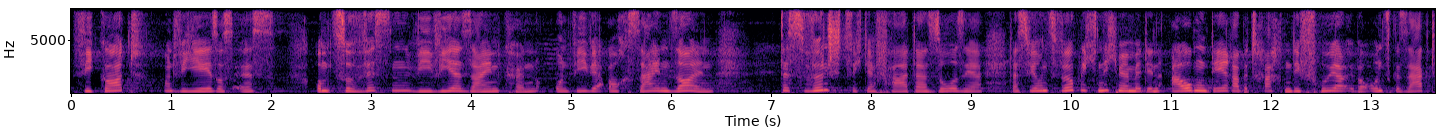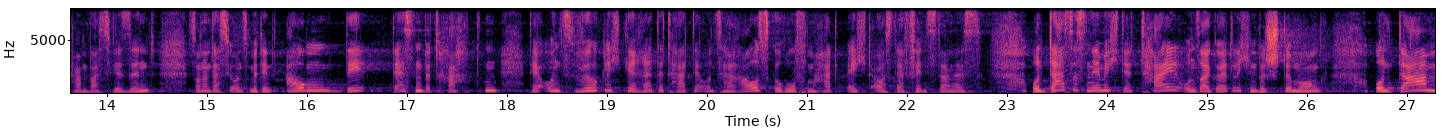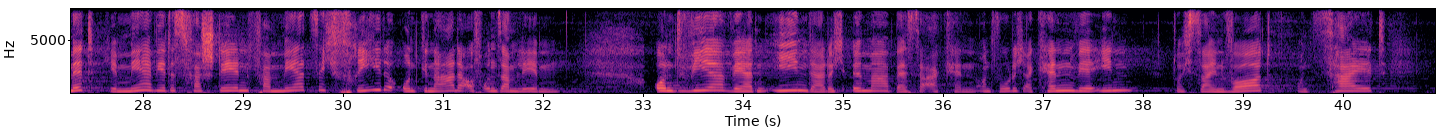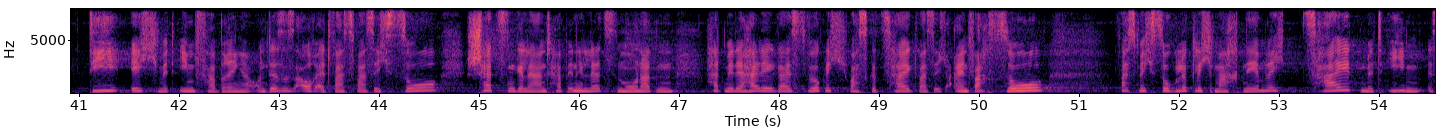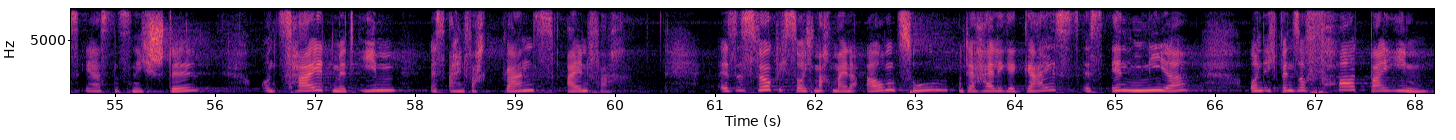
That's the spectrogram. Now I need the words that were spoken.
wie Gott und wie Jesus ist, um zu wissen, wie wir sein können und wie wir auch sein sollen das wünscht sich der Vater so sehr, dass wir uns wirklich nicht mehr mit den Augen derer betrachten, die früher über uns gesagt haben, was wir sind, sondern dass wir uns mit den Augen de dessen betrachten, der uns wirklich gerettet hat, der uns herausgerufen hat, echt aus der Finsternis. Und das ist nämlich der Teil unserer göttlichen Bestimmung. Und damit, je mehr wir das verstehen, vermehrt sich Friede und Gnade auf unserem Leben. Und wir werden ihn dadurch immer besser erkennen. Und wodurch erkennen wir ihn? Durch sein Wort und Zeit, die ich mit ihm verbringe. Und das ist auch etwas, was ich so schätzen gelernt habe in den letzten Monaten, hat mir der Heilige Geist wirklich was gezeigt, was ich einfach so, was mich so glücklich macht, nämlich Zeit mit ihm ist erstens nicht still und Zeit mit ihm ist einfach ganz einfach. Es ist wirklich so, ich mache meine Augen zu und der Heilige Geist ist in mir und ich bin sofort bei ihm.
